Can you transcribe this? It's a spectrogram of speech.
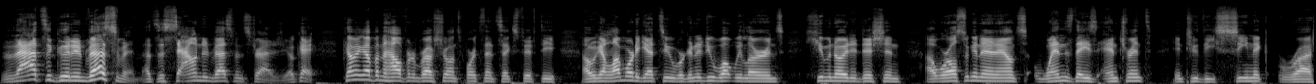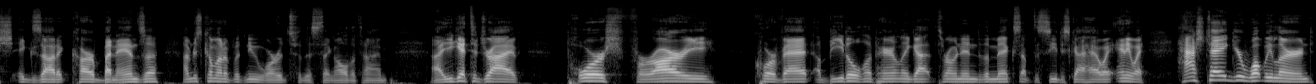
That's a good investment. That's a sound investment strategy. Okay, coming up on the Halford and Bruff Show on Sportsnet 650, uh, we got a lot more to get to. We're going to do what we learns, humanoid edition. Uh, we're also going to announce Wednesday's entrant into the Scenic Rush Exotic Car Bonanza. I'm just coming up with new words for this thing all the time. Uh, you get to drive Porsche, Ferrari, Corvette, a Beetle apparently got thrown into the mix up the Sea to Sky Highway. Anyway, hashtag your what we learned,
